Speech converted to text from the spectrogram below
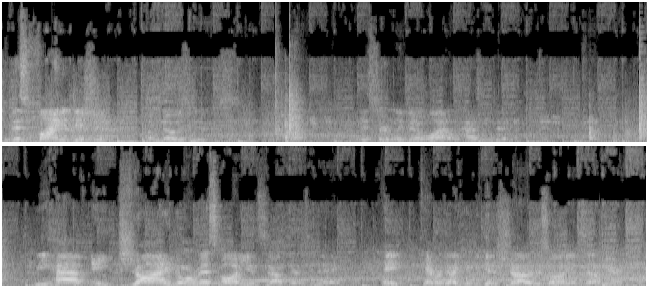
to this fine edition of Noah's News. It's certainly been a while, hasn't it? We have a ginormous audience out there today. Hey, camera guy, can we get a shot of this audience out here?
